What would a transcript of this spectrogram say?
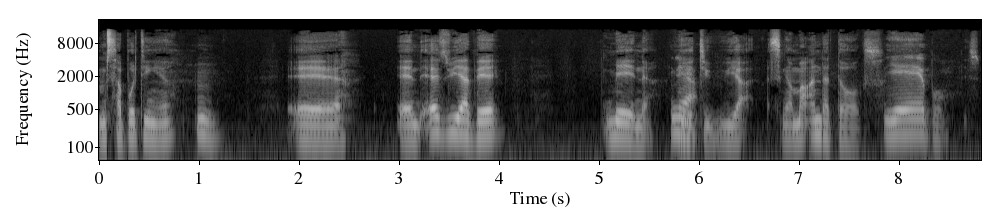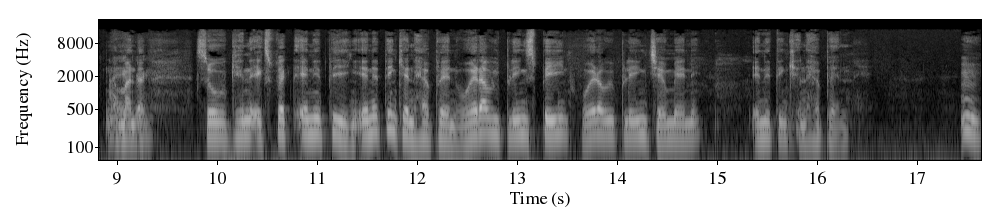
i'm supporting you. Mm. eh and as we are there mina Yeah. we are singama underdogs. I Ngama under- so we can expect anything anything can happen whether we playing spain whether we playing germany anything can happen Mm.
